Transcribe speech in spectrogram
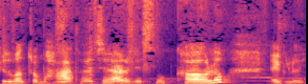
শুধুমাত্র ভাত হয়েছে আর ওই যে স্যুপ খাওয়া হলো, এগুলোই।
